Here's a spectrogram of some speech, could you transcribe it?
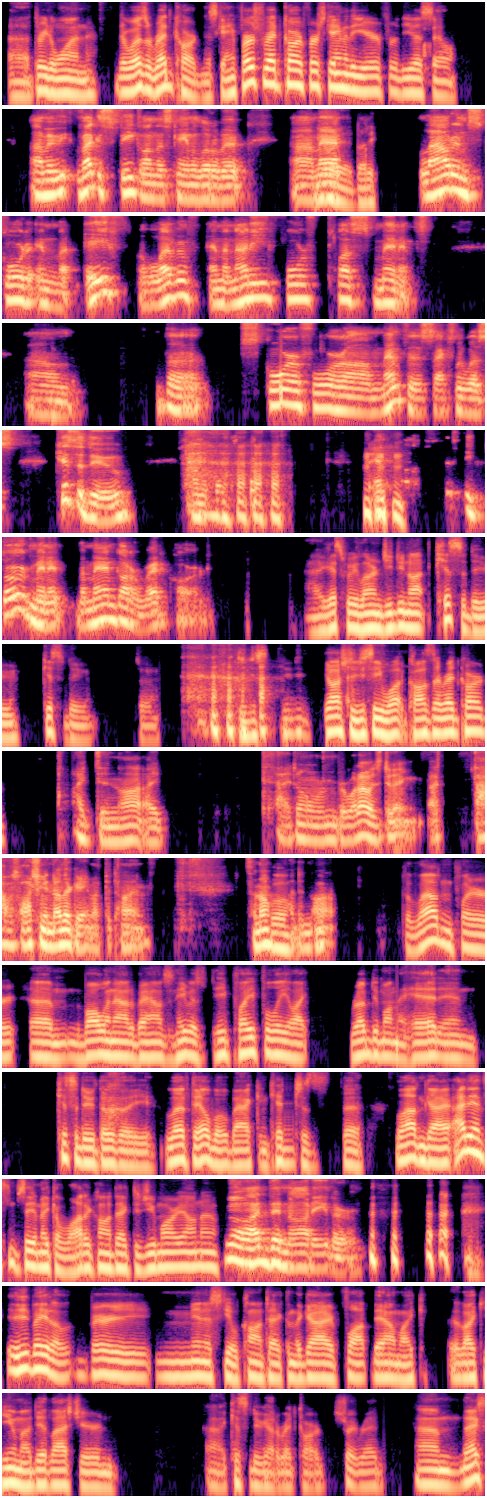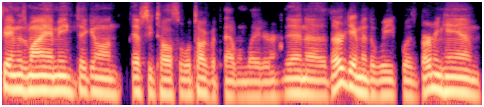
uh, three to one. There was a red card in this game. First red card, first game of the year for the USL. I mean, if I could speak on this game a little bit, uh, Go man, ahead, buddy. Loudoun scored in the eighth, eleventh, and the ninety-fourth plus minutes. Um, the score for um, Memphis actually was Kissadu. On the and on the 53rd minute, the man got a red card. I guess we learned you do not kiss a do, kiss a do. So, did you, did you, Josh? Did you see what caused that red card? I did not. I I don't remember what I was doing. I, I was watching another game at the time. So no, Well, I did not. the Loudoun player, um, the ball went out of bounds, and he was he playfully like rubbed him on the head, and Kissadu throws a left elbow back and catches the Loudoun guy. I didn't see him make a lot of contact. Did you, Mariano? No, I did not either. he made a very minuscule contact, and the guy flopped down like like Yuma did last year, and uh, Kissadu got a red card, straight red. Um, the next game was Miami taking on FC Tulsa. We'll talk about that one later. Then uh, third game of the week was Birmingham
